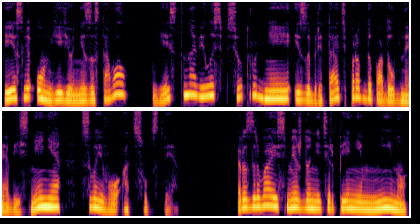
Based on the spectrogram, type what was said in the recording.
и если он ее не заставал, ей становилось все труднее изобретать правдоподобные объяснения своего отсутствия. Разрываясь между нетерпением Нину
